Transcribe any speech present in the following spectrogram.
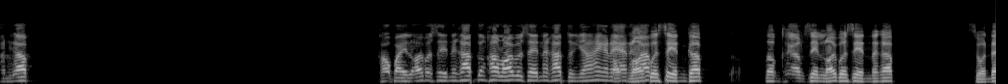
กันครับ เข้าไปร้อยเปอร์เซ็นต์นะครับ ต้องเข้าร้อยเปอร์เซ็นต์นะครับ ถึงจะให้คะแนนนะร้อยครับเปอร์เซ็นต์ครับ ต้องข้ามเส้นร้อยเปอร์เซ็นต์นะครับ ส่วนใด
